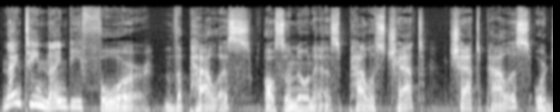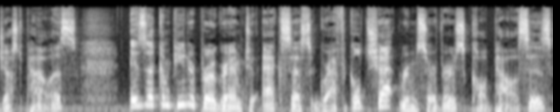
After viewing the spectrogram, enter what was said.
1994, The Palace, also known as Palace Chat, Chat Palace, or just Palace, is a computer program to access graphical chat room servers called palaces,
